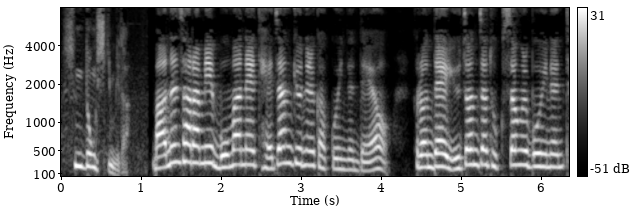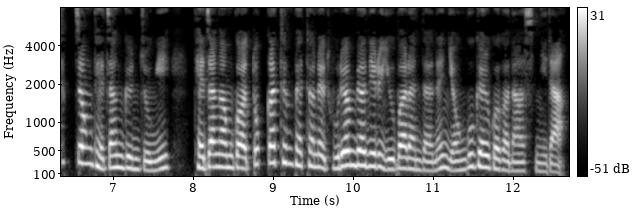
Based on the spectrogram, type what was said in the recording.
신동식입니다. 많은 사람이 몸 안에 대장균을 갖고 있는데요. 그런데 유전자 독성을 보이는 특정 대장균종이 대장암과 똑같은 패턴의 돌연 변이를 유발한다는 연구 결과가 나왔습니다.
